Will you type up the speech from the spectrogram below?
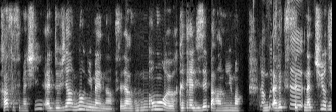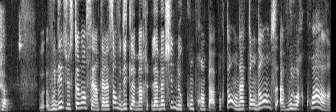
grâce à ces machines, elle devient non humaine, c'est-à-dire non euh, réalisée par un humain, avec cette nature différente. Vous dites justement, c'est intéressant, vous dites la, la machine ne comprend pas. Pourtant, on a tendance à vouloir croire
